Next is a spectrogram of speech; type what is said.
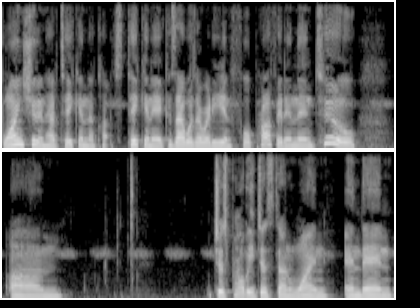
one shouldn't have taken the taken it because i was already in full profit. And then two um, just probably just done one. And then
